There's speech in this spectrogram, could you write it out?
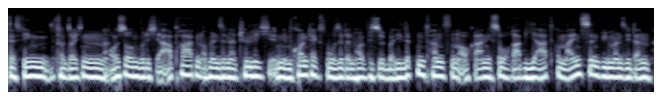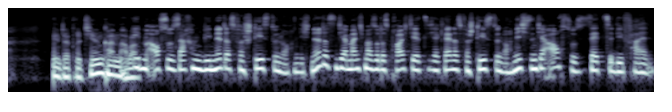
Deswegen von solchen Äußerungen würde ich eher abraten, auch wenn sie natürlich in dem Kontext, wo sie dann häufig so über die Lippen tanzen, auch gar nicht so rabiat gemeint sind, wie man sie dann interpretieren kann. Aber eben auch so Sachen wie, ne, das verstehst du noch nicht, ne? Das sind ja manchmal so, das brauche ich dir jetzt nicht erklären, das verstehst du noch nicht, sind ja auch so Sätze, die fallen.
